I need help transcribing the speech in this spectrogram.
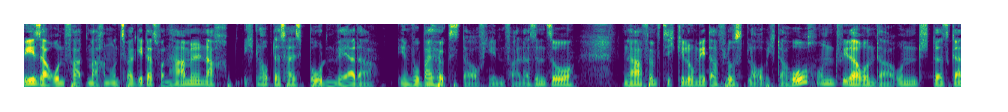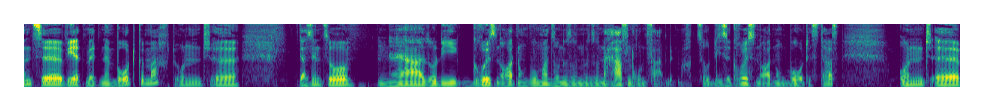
Weser-Rundfahrt machen. Und zwar geht das von Hameln nach, ich glaube, das heißt Bodenwerder. Irgendwo bei Höxter auf jeden Fall. Das sind so, ja, 50 Kilometer Fluss, glaube ich, da hoch und wieder runter. Und das Ganze wird mit einem Boot gemacht und äh, da sind so, naja, so die Größenordnung, wo man so eine, so eine, so eine Hafenrundfahrt mitmacht. So diese Größenordnung Boot ist das. Und äh,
